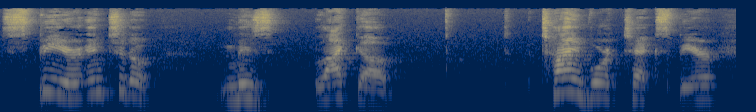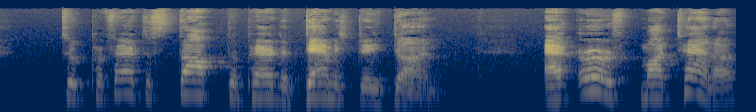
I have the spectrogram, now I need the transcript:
sphere into the like a time vortex spear to prepare to stop, prepare the damage they've done. At Earth, Montana,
